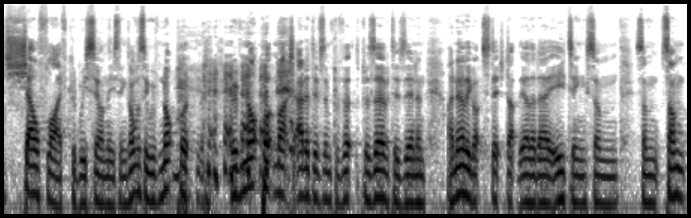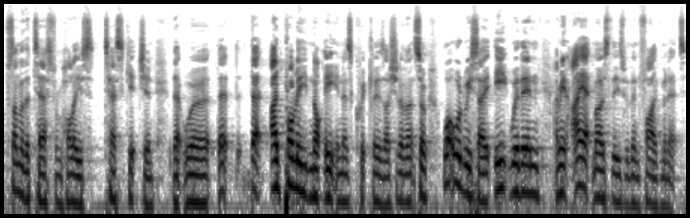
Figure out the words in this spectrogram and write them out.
shelf life could we see on these things? Obviously, we've not put we've not put much additives and preser- preservatives in, and I nearly got stitched up the other day eating some some some some of the tests from Holly's test kitchen that were that that I'd probably not eaten as quickly as I should have done. So, what would we say? Eat within? I mean, I ate most of these within five minutes.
